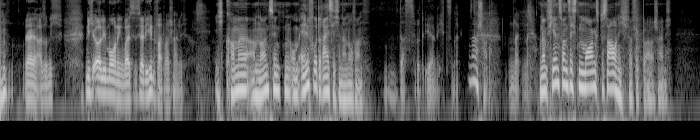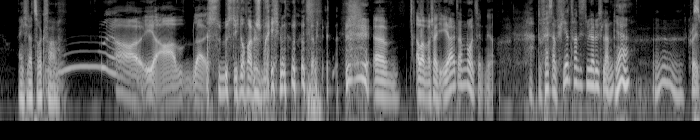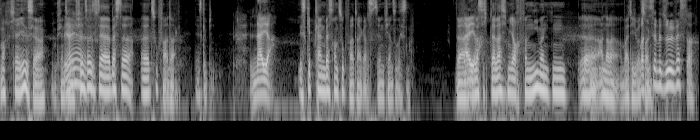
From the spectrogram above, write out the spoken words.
Ja, ja, also nicht, nicht early morning, weil es ist ja die Hinfahrt wahrscheinlich. Ich komme am 19. um 11.30 Uhr in Hannover an. Das wird eher nichts. Nein, Na, schade. nein, nein. Und am 24. morgens bist du auch nicht verfügbar wahrscheinlich. Wenn ich wieder zurückfahre. Ja, ja, das müsste ich nochmal besprechen. ähm, aber wahrscheinlich eher als am 19. Ja. Du fährst am 24. wieder durchs Land? Ja, das Crazy. mache ich ja jedes Jahr. Am 24. Ja, ja, 24 das ist der beste äh, Zugfahrtag, den es gibt. Naja. Es gibt keinen besseren Zugfahrtag als den 24. Da Naja. lasse ich, da lass ich mich auch von niemandem äh, anderweitig Was überzeugen. ist denn mit Silvester?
